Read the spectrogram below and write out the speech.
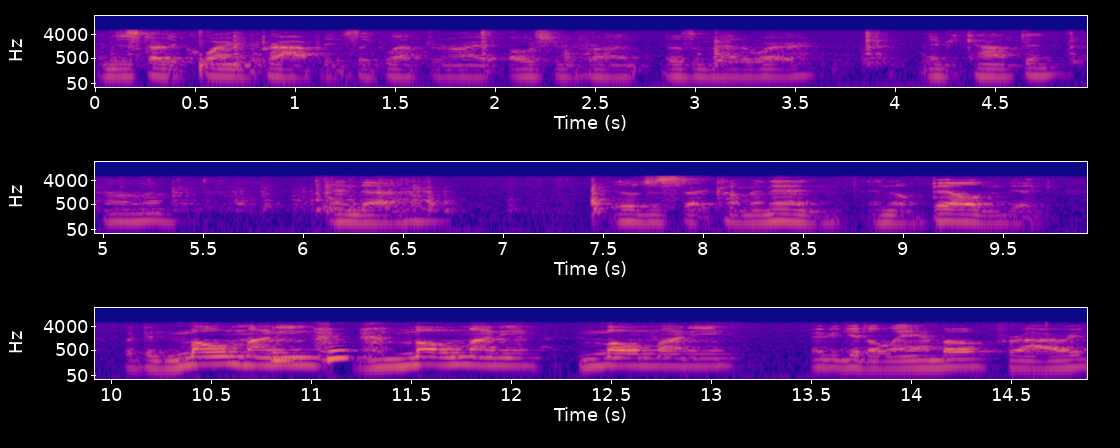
and just start acquiring properties like left and right, oceanfront, doesn't matter where. Maybe Compton, I don't know. And uh, it'll just start coming in, and it'll build and be like, looking mo money, mo money, mo money. Maybe get a Lambo, Ferrari,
